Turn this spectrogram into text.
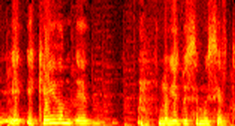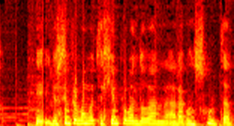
Eh, es que ahí donde eh, lo que tú dices es muy cierto. yo siempre pongo este ejemplo cuando van a la consulta,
